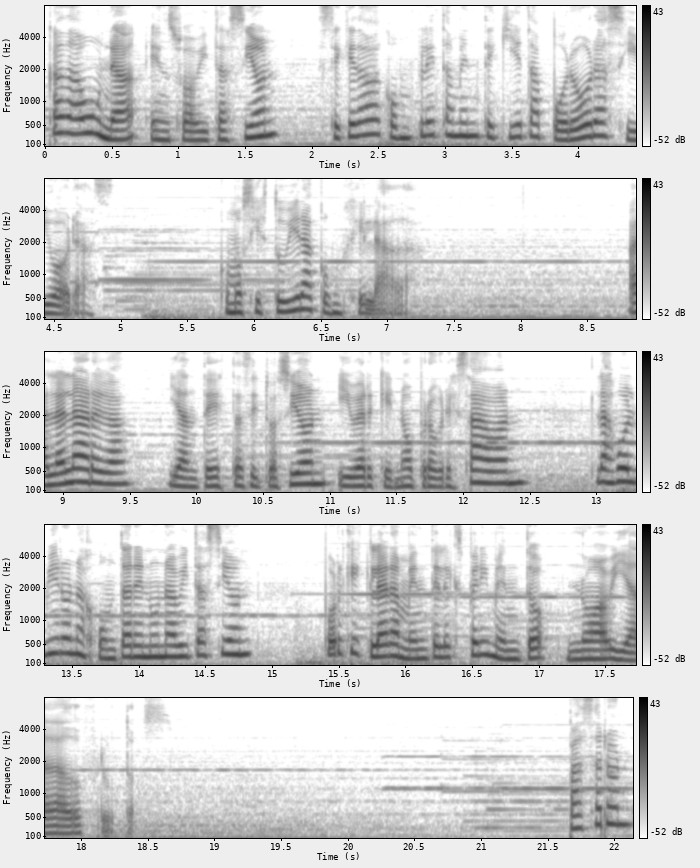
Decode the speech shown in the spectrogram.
Cada una, en su habitación, se quedaba completamente quieta por horas y horas, como si estuviera congelada. A la larga, y ante esta situación y ver que no progresaban, las volvieron a juntar en una habitación porque claramente el experimento no había dado frutos. Pasaron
